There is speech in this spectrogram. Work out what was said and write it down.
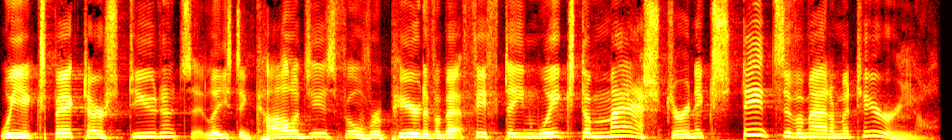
We expect our students, at least in colleges, over a period of about 15 weeks to master an extensive amount of material.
